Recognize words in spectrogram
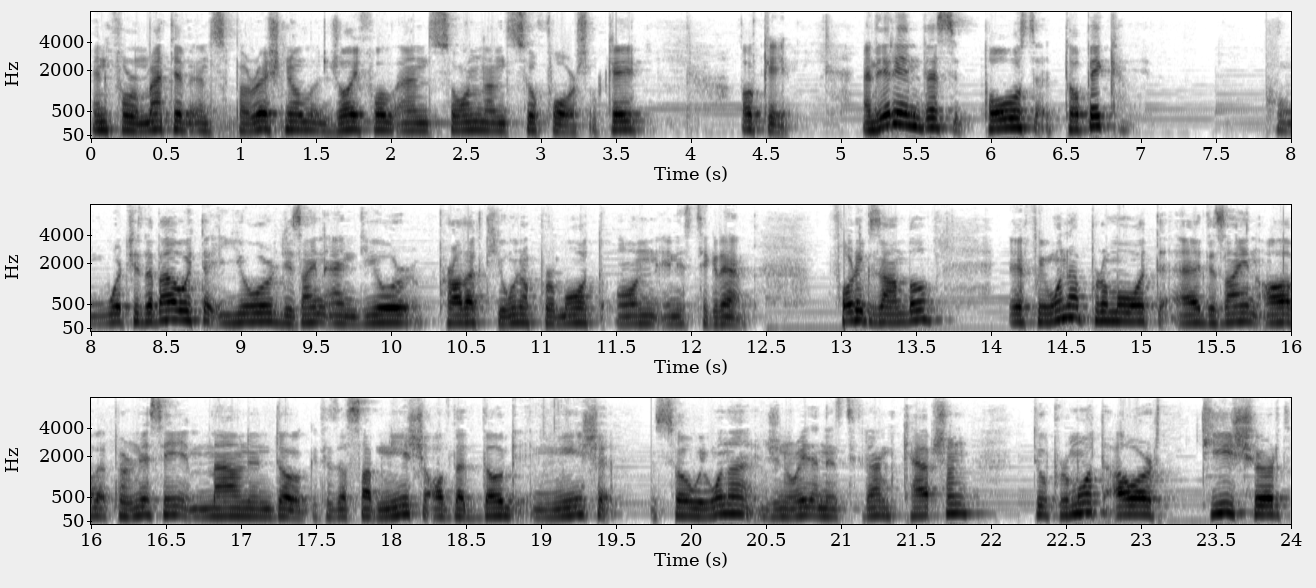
informative, inspirational, joyful, and so on and so forth. Okay, okay. And here in this post topic, which is about your design and your product you want to promote on Instagram. For example, if we want to promote a design of a Mountain Dog, it is a sub niche of the dog niche. So we want to generate an Instagram caption to promote our t-shirt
